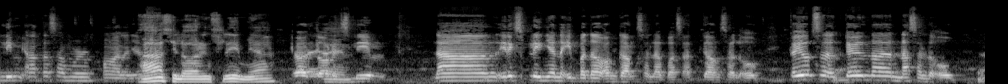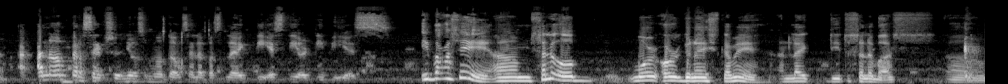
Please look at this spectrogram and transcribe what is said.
Lim ata summer pangalan niya. Ah, si Lawrence Lim, yeah. Yun, Lawrence Lim. Na in-explain niya na iba daw ang gang sa labas at gang sa loob. Kayo sa kayo na nasa loob, a- ano ang perception niyo sa mga gang sa labas like TST or TBS? Iba kasi, um, sa loob, more organized kami. Unlike dito sa labas, um,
